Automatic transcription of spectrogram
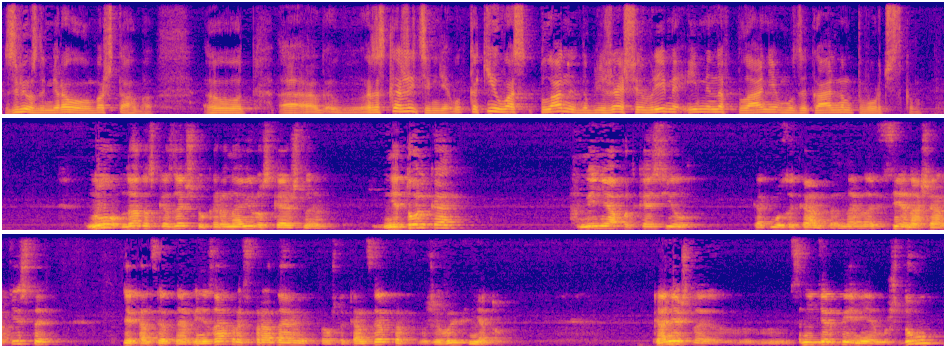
звезды мирового масштаба. Вот. А, расскажите мне, какие у вас планы на ближайшее время именно в плане музыкальном, творческом? Ну, надо сказать, что коронавирус, конечно, не только меня подкосил как музыканта, наверное, все наши артисты, все концертные организаторы страдают, потому что концертов живых нету. Конечно, с нетерпением жду,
